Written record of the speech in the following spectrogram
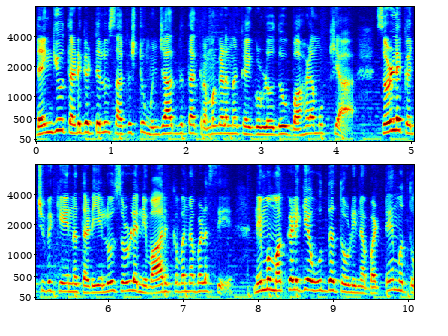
ಡೆಂಗ್ಯೂ ತಡೆಗಟ್ಟಲು ಸಾಕಷ್ಟು ಮುಂಜಾಗ್ರತಾ ಕ್ರಮಗಳನ್ನು ಕೈಗೊಳ್ಳುವುದು ಬಹಳ ಮುಖ್ಯ. ಸೊಳ್ಳೆ ಕಚ್ಚುವಿಕೆಯನ್ನು ತಡೆಯಲು ಸೊಳ್ಳೆ ನಿವಾರಕವನ್ನು ಬಳಸಿ, ನಿಮ್ಮ ಮಕ್ಕಳಿಗೆ ಉದ್ದ ತೋಳಿನ ಬಟ್ಟೆ ಮತ್ತು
